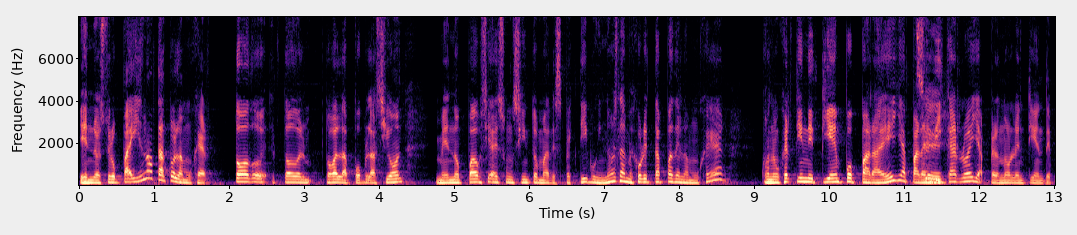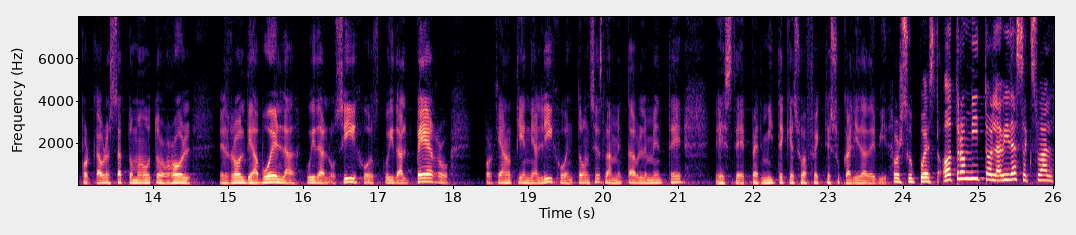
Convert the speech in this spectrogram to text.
en nuestro país, no tanto la mujer, todo, todo toda la población, menopausia es un síntoma despectivo y no es la mejor etapa de la mujer. Cuando la mujer tiene tiempo para ella, para dedicarlo a ella, pero no lo entiende, porque ahora está tomando otro rol el rol de abuela, cuida a los hijos, cuida al perro, porque ya no tiene al hijo, entonces lamentablemente este, permite que eso afecte su calidad de vida. Por supuesto. Otro mito, la vida sexual.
